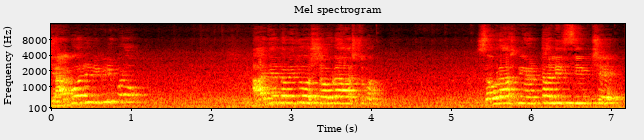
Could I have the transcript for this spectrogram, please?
જાગો અને નીકળી પડો. આજે તમે જો સૌરાષ્ટ્રમાં. સૌરાષ્ટ્રની અડતાલીસ સીટ છે.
